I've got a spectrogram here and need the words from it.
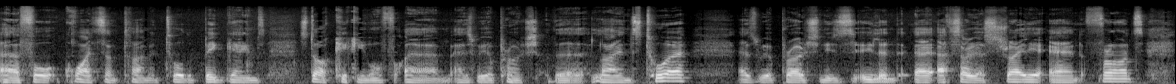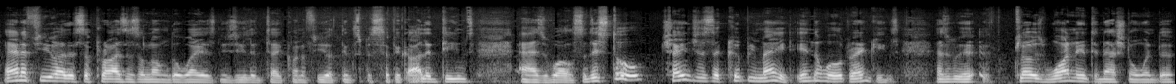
uh, for quite some time until the big games start kicking off um, as we approach the Lions Tour as we approach New Zealand, uh, uh, sorry, Australia and France, and a few other surprises along the way as New Zealand take on a few, I think, specific island teams as well. So there's still changes that could be made in the world rankings as we close one international window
